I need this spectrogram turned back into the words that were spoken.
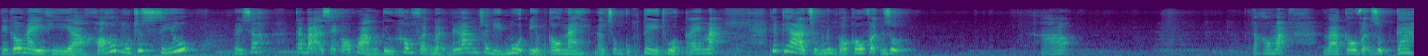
Cái câu này thì à, khó hơn một chút xíu. Đấy chưa? Các bạn sẽ có khoảng từ 0,75 cho đến 1 điểm câu này. Nói chung cũng tùy thuộc các em ạ. Tiếp theo là chúng mình có câu vận dụng. Đó. Được không ạ? Và câu vận dụng cao.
